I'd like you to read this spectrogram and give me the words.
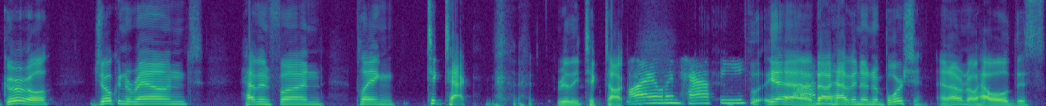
girl joking around, having fun, playing tic tac, really TikTok. Smiling, happy. Yeah, I about mean- having an abortion. And I don't know how old this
